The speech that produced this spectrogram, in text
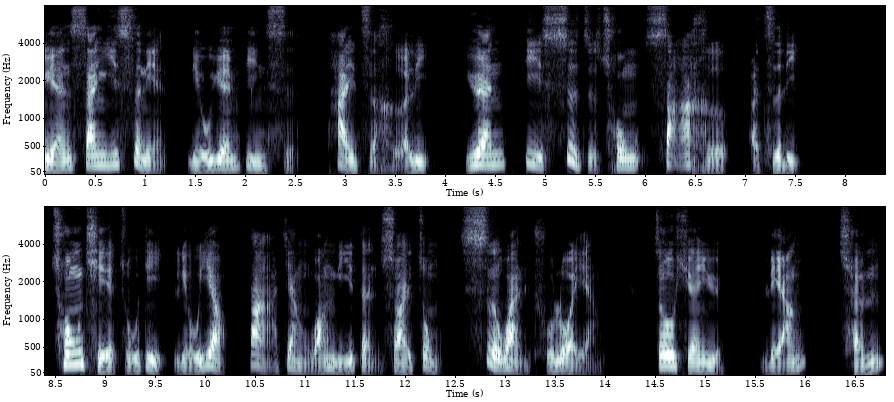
元三一四年，刘渊病死，太子何立，渊第四子冲杀何而自立。冲且族弟刘耀、大将王弥等率众四万出洛阳。周旋于梁、陈、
